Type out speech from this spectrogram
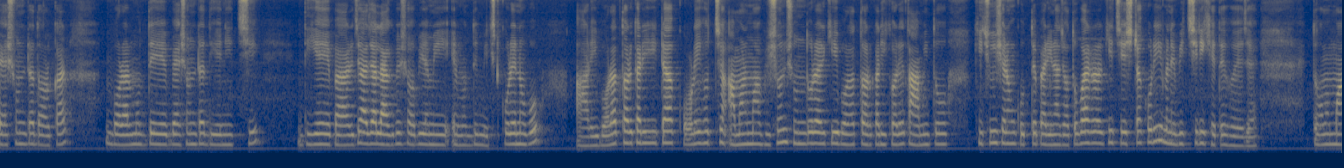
বেসনটা দরকার, বড়ার মধ্যে বেসনটা দিয়ে নিচ্ছি। দিয়ে এবার যা যা লাগবে সবই আমি এর মধ্যে মিক্সড করে নেব। আর এই বড়ার তরকারিটা করে হচ্ছে আমার মা ভীষণ সুন্দর আর কি বড়ার তরকারি করে। তা আমি তো কিছুই সেরকম করতে পারি না। যতবার আর কি চেষ্টা করি মানে বিচ্ছিরি খেতে হয়ে যায়। তো আমার মা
